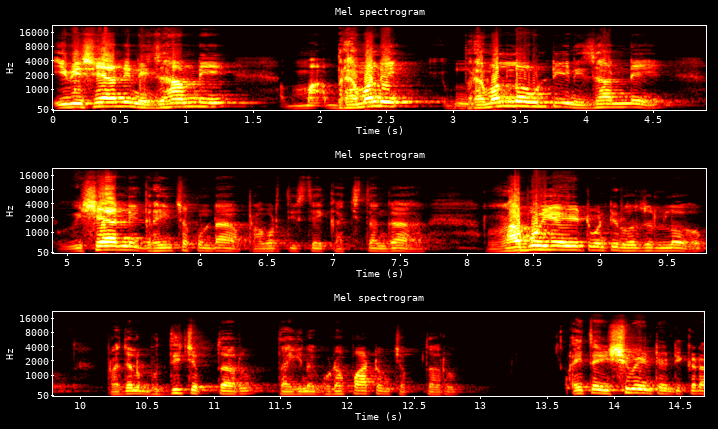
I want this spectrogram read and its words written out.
ఈ విషయాన్ని నిజాన్ని భ్రమని భ్రమల్లో ఉండి ఈ నిజాన్ని విషయాన్ని గ్రహించకుండా ప్రవర్తిస్తే ఖచ్చితంగా రాబోయేటువంటి రోజుల్లో ప్రజలు బుద్ధి చెప్తారు తగిన గుణపాఠం చెప్తారు. అయితే ఇష్యూ ఏంటంటే ఇక్కడ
